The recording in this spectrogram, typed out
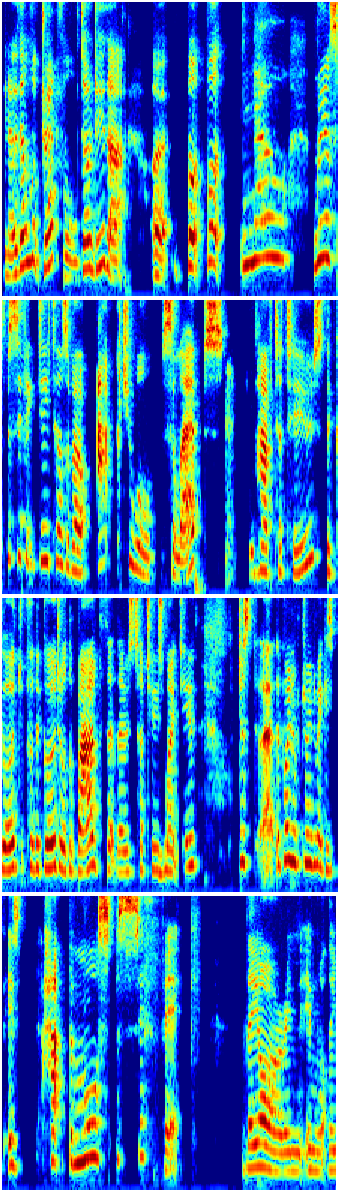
You know, they'll look dreadful. Don't do that. Uh, but but no real specific details about actual celebs who have tattoos, the good for the good or the bad that those tattoos might do. Just uh, the point I'm trying to make is is ha- the more specific they are in in what they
